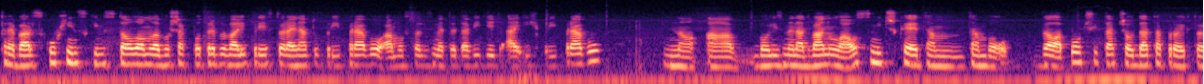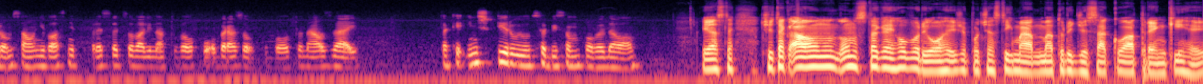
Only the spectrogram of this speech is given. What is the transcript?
treba s kuchynským stolom, lebo však potrebovali priestor aj na tú prípravu a museli sme teda vidieť aj ich prípravu. No a boli sme na 208, tam, tam bol veľa počítačov, dataprojektorom sa oni vlastne presvedcovali na tú veľkú obrazovku. Bolo to naozaj také inšpirujúce, by som povedala. Jasne. Čiže tak, a on, on tak aj hovoril, hej, že počas tých maturit, že sako a trenky, hej,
